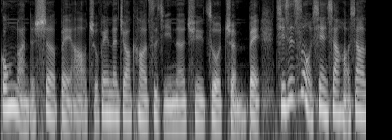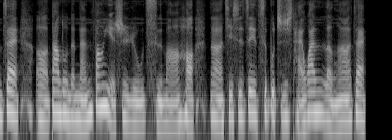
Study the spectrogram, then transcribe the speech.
供暖的设备啊，除非呢就要靠自己呢去做准备。其实这种现象好像在呃大陆的南方也是如此嘛，哈。那其实这一次不只是台湾冷啊，在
